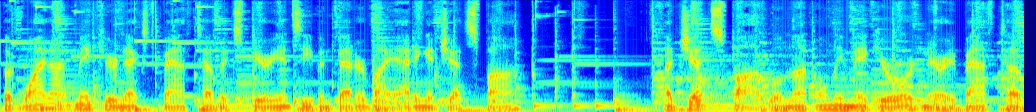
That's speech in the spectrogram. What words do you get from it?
But why not make your next bathtub experience even better by adding a jet spa? A jet spa will not only make your ordinary bathtub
